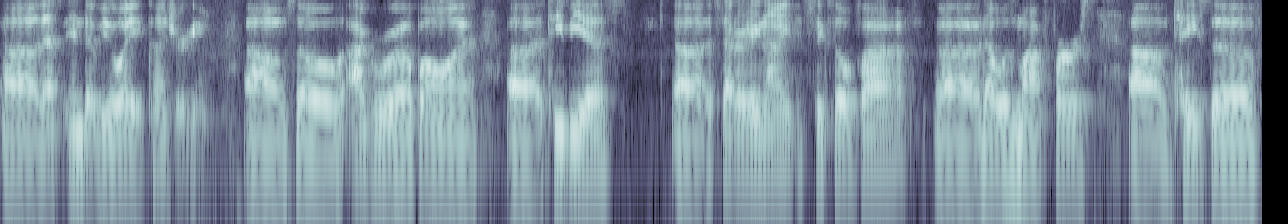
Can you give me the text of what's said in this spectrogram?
uh, that's NWA country. Um, so I grew up on uh, TBS uh, Saturday night, 605. Uh, that was my first um, taste of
